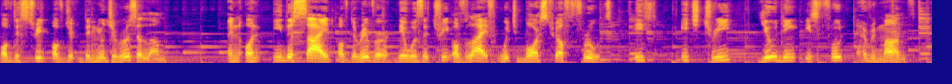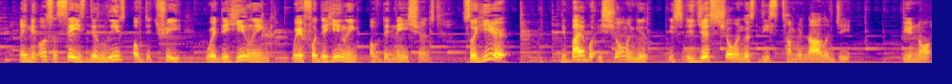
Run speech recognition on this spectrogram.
of the street of the New Jerusalem, and on either side of the river there was a tree of life which bore twelve fruits, each each tree yielding its fruit every month. And he also says the leaves of the tree were the healing, were for the healing of the nations. So here the Bible is showing you is, is just showing us this terminology, you know,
